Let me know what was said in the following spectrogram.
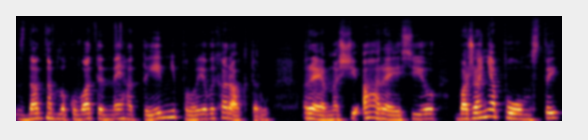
здатна блокувати негативні прояви характеру, ревнощі, агресію, бажання помсти.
